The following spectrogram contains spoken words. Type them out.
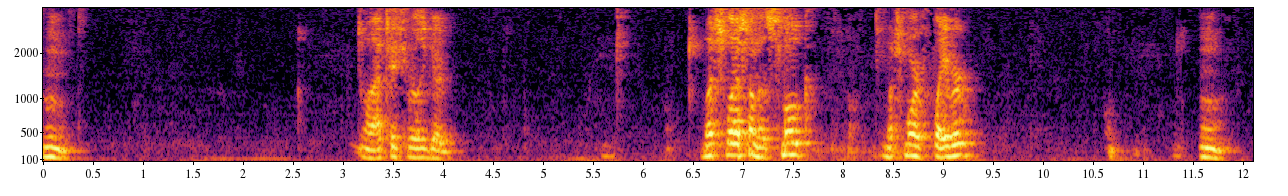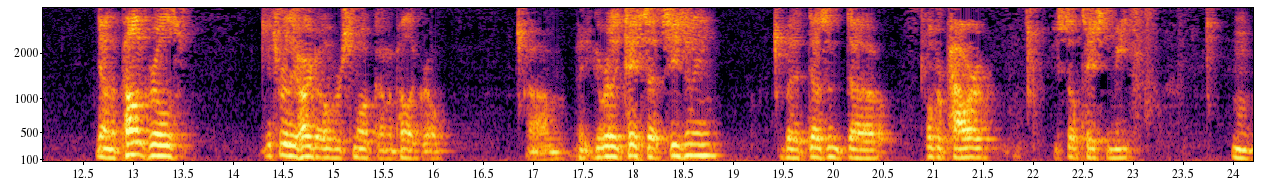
Mmm. That tastes really good. Much less on the smoke, much more flavor. Mm. Yeah, on the pellet grills, it's really hard to over smoke on a pellet grill. Um, but you can really taste that seasoning, but it doesn't uh, overpower. You still taste the meat. Mm,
